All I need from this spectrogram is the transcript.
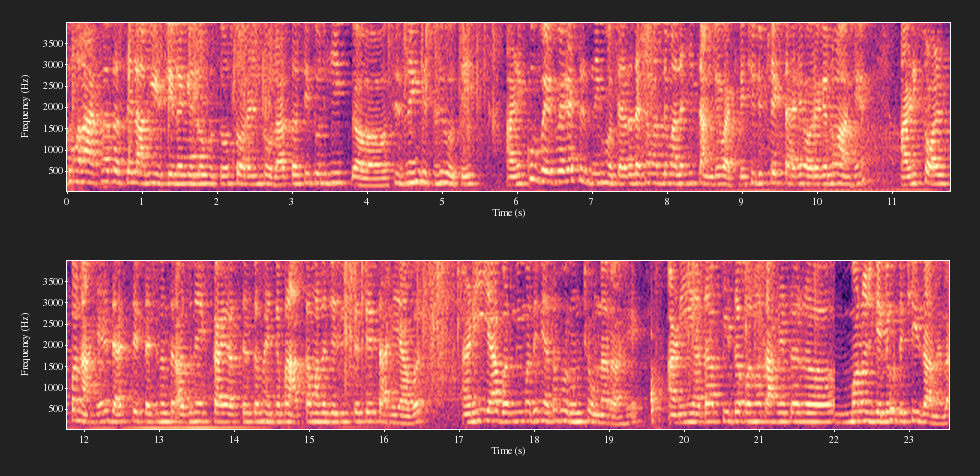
तुम्हाला आठवत असेल आम्ही इडलीला गेलो होतो सॉरेंटोला. तर तिथून ही सिझनिंग घेतली होती. आणि खूप वेगवेगळ्या सिझनिंग होत्या. तर त्याच्यामधले मला ही चांगली वाटली. चिली फ्लेक्स आहे ऑरेगॅनो आहे आणि सॉल्ट पण आहे. दॅट्स इट त्याच्यानंतर अजून एक काय असेल तर माहिती नाही पण आता मला जे दिसते तेच आहे यावर. आणि या बर्नीमध्ये मी आता भरून ठेवणार आहे. आणि आता पिझ्झा बनवत आहे तर मनोज गेले होते चीज आणायला.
